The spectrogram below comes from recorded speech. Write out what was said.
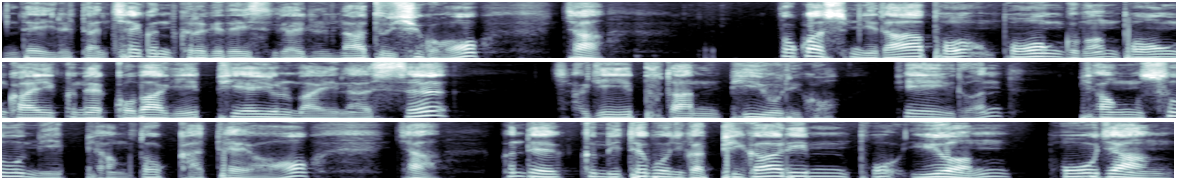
근데 일단 책은 그렇게 돼 있으니까 이를 놔두시고 자 똑같습니다. 보, 보험금은 보험가입금액 곱하기 피해율 마이너스 자기 부담 비율이고 피해율은 평수 미평 똑같아요. 자, 근데 그 밑에 보니까 비가림 보, 위험 보장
